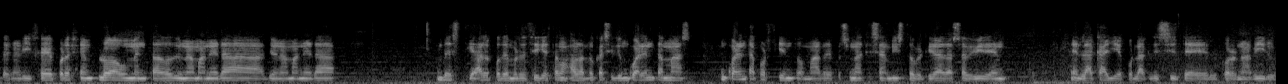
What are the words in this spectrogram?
Tenerife, por ejemplo, ha aumentado de una manera, de una manera bestial. Podemos decir que estamos hablando casi de un 40 más, un 40% más de personas que se han visto obligadas a vivir en, en la calle por la crisis del coronavirus.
